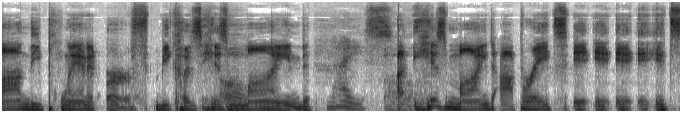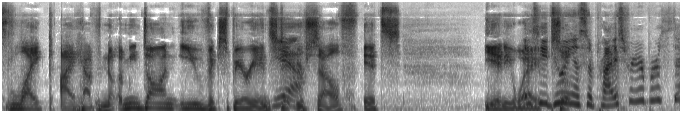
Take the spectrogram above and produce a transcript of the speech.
on the planet Earth because his mind, Nice. uh, his mind operates. It, it, it, it's like I have no. I mean, Dawn, you've experienced it yourself. It's anyway. Is he so- doing a surprise for your birthday?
